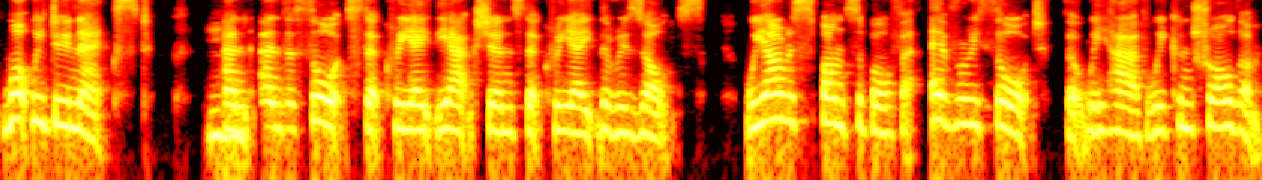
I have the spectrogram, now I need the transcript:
what we do next mm-hmm. and and the thoughts that create the actions that create the results we are responsible for every thought that we have we control them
